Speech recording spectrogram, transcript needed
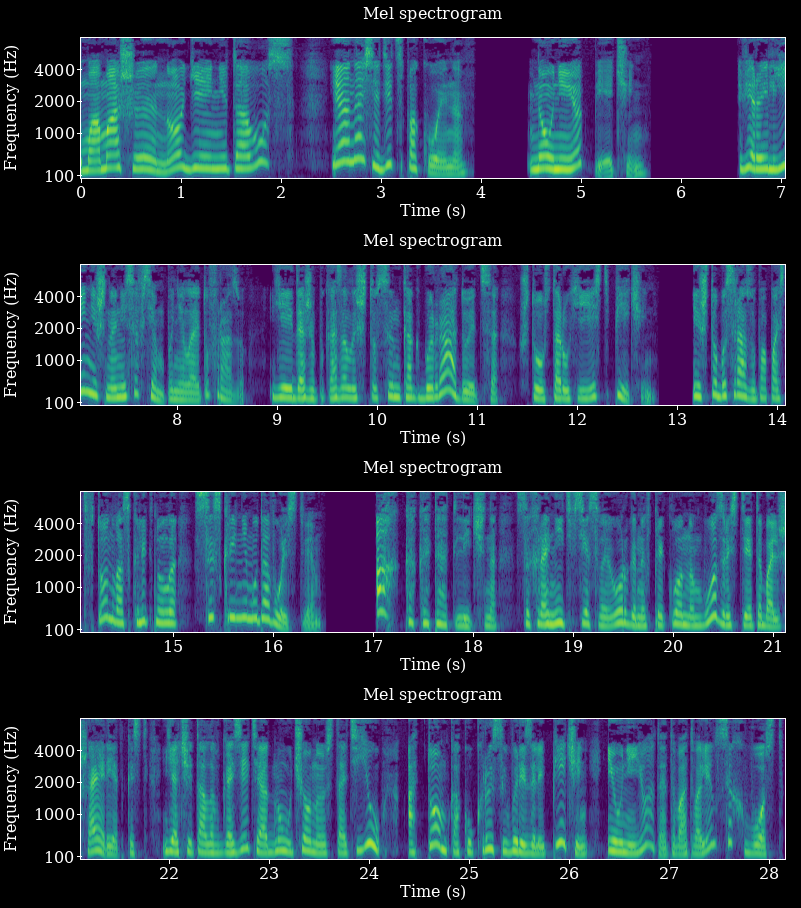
мамаши ноги не тогос, и она сидит спокойно. Но у нее печень. Вера Ильинична не совсем поняла эту фразу. Ей даже показалось, что сын как бы радуется, что у старухи есть печень. И чтобы сразу попасть в тон, воскликнула с искренним удовольствием. Ах, как это отлично! Сохранить все свои органы в преклонном возрасте — это большая редкость. Я читала в газете одну ученую статью о том, как у крысы вырезали печень, и у нее от этого отвалился хвост.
